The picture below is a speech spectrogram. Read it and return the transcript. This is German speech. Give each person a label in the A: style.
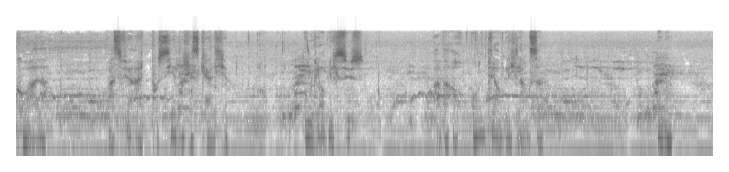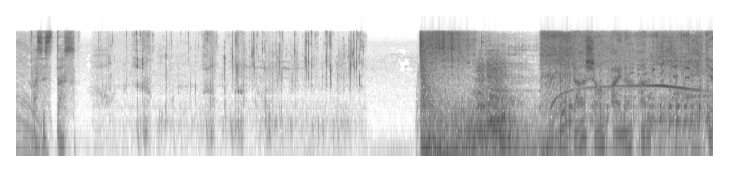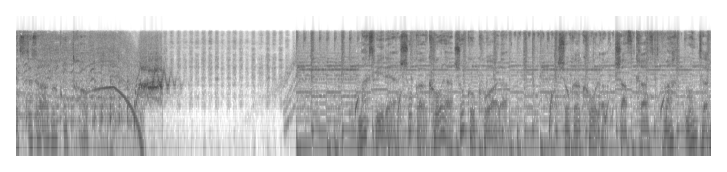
A: Koala. Was für ein possierliches Kerlchen. Unglaublich süß, aber auch unglaublich langsam. Hm, was ist das? Da schau einer an. Ist er aber gut drauf.
B: Max wieder Schoka-Cola, Schokokoala. Schoka-Cola schafft Kraft, macht munter.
